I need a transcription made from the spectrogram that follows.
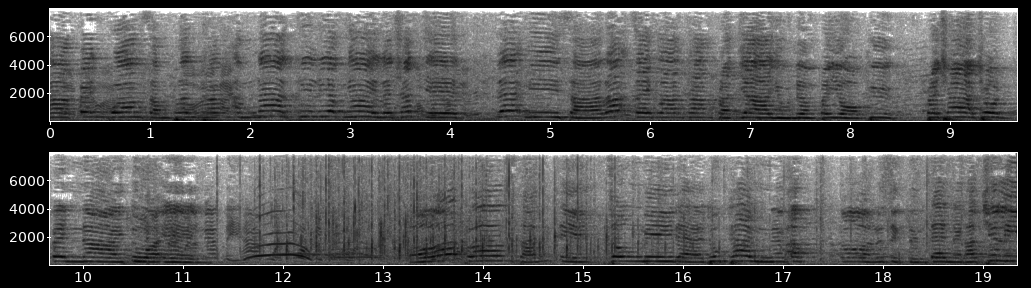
หากเป็นความสัมพันธ์ทางอำนาจที่เรียบง่ายและชัดเจน และมีสาระใจกลางทางปรัชญาอยู่หนึ่งประโยคคือประชาชนเป็นนายตัวเอง ขอความสันติจงมีแด่ทุกท่านนะครับ ก็รู้สึกตื่นเต้นนะครับชื่อลี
